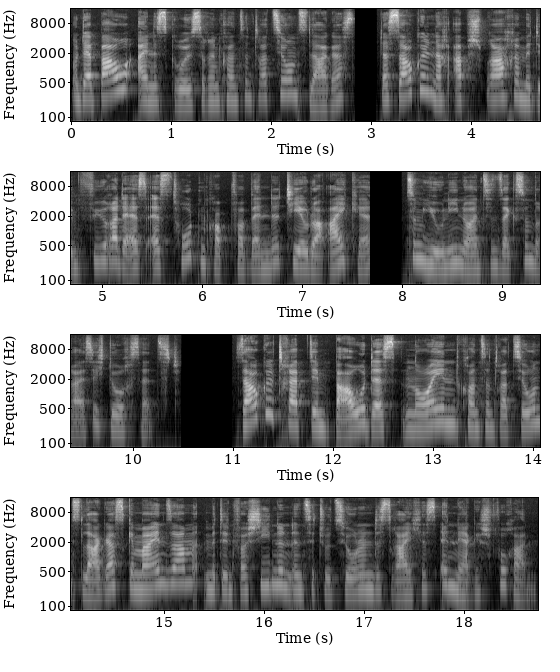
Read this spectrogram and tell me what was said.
und der Bau eines größeren Konzentrationslagers, das Saukel nach Absprache mit dem Führer der SS-Totenkopfverbände Theodor Eicke zum Juni 1936 durchsetzt. Saukel treibt den Bau des neuen Konzentrationslagers gemeinsam mit den verschiedenen Institutionen des Reiches energisch voran.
